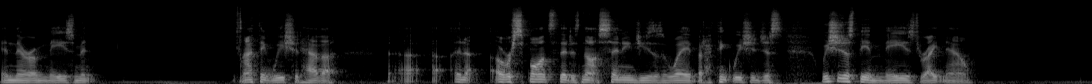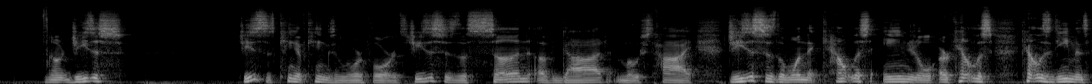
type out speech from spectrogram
in their amazement. I think we should have a a, a response that is not sending Jesus away, but I think we should just we should just be amazed right now. No, Jesus Jesus is King of Kings and Lord of Lords. Jesus is the Son of God Most High. Jesus is the one that countless angel or countless countless demons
